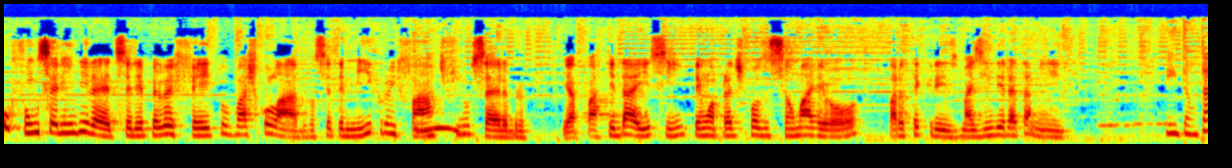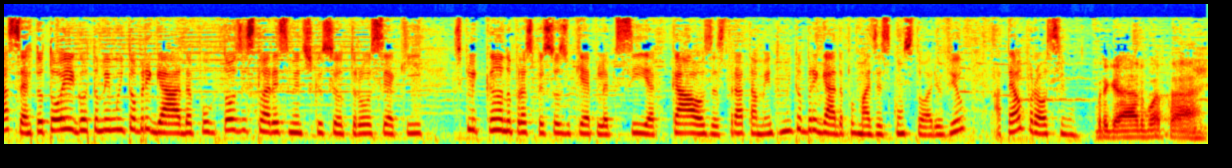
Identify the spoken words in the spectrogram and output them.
O fumo seria indireto, seria pelo efeito vasculado, você ter microinfartos hum. no cérebro. E a partir daí, sim, tem uma predisposição maior para ter crise, mas indiretamente. Então, tá certo. Doutor Igor, também muito obrigada por todos os esclarecimentos que o senhor trouxe aqui, explicando para as pessoas o que é epilepsia, causas, tratamento. Muito obrigada por mais esse consultório, viu? Até o próximo. Obrigado, boa tarde.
